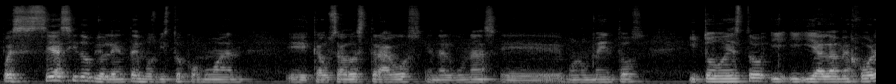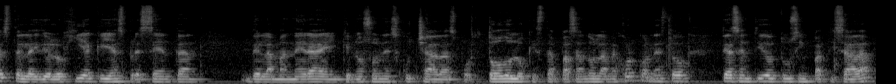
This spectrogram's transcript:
pues sí ha sido violenta, hemos visto cómo han causado estragos en algunos monumentos, y todo esto y, y, a lo mejor este, la ideología que ellas presentan de la manera en que no son escuchadas por todo lo que está pasando, a lo mejor con esto te has sentido tú simpatizada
